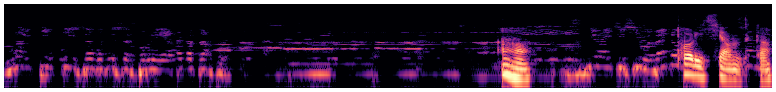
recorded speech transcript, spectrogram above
Najpiękniejsze muzyczne wspomnienia tego czasu. Aha, Zbierajcie siły, będą... policjantka.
